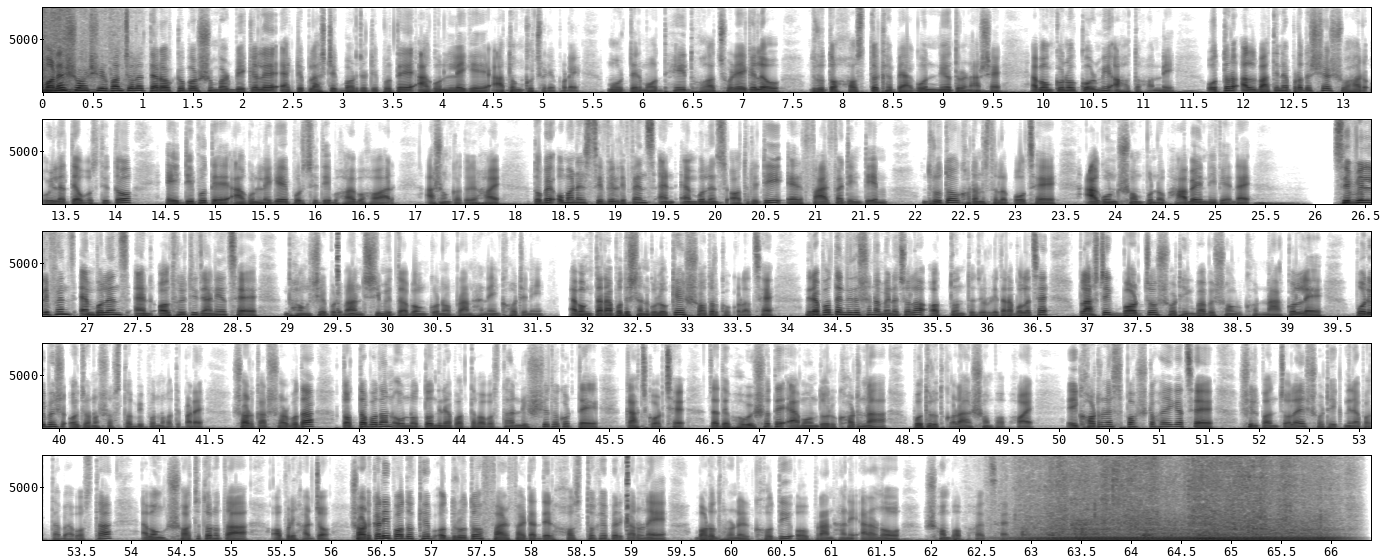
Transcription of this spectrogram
ওমানের সোহার শিল্পাঞ্চলে তেরো অক্টোবর সোমবার বিকেলে একটি প্লাস্টিক বর্জ্য ডিপোতে আগুন লেগে আতঙ্ক ছড়িয়ে পড়ে। মুহূর্তের মধ্যেই ধোঁয়া ছড়িয়ে গেলেও দ্রুত হস্তক্ষেপে আগুন নিয়ন্ত্রণে আসে এবং কোনো কর্মী আহত হননি। উত্তর আল বাতিনা প্রদেশের সোহার উইলাতে অবস্থিত এই ডিপোতে আগুন লেগে পরিস্থিতি ভয়াবহ হওয়ার আশঙ্কা তৈরি হয়। তবে ওমানের civil defence and ambulance authority এর ফায়ার ফাইটিং টিম দ্রুত ঘটনাস্থলে পৌঁছে আগুন সম্পূর্ণভাবে নিভিয়ে দেয়। Civil defence ambulance and authority জানিয়েছে ধ্বংসের পরিমাণ সীমিত এবং কোনো প্রাণহানি ঘটেনি। এবং তারা প্রতিষ্ঠানগুলোকে সতর্ক করেছে। নিরাপত্তা নির্দেশনা মেনে চলা অত্যন্ত জরুরি। তারা বলেছে, প্লাস্টিক বর্জ্য সঠিকভাবে সংরক্ষণ না করলে পরিবেশ ও জনস্বাস্থ্য বিপন্ন হতে পারে। সরকার সর্বদা তত্ত্বাবধান উন্নত নিরাপত্তা ব্যবস্থা নিশ্চিত করতে কাজ করছে, যাতে ভবিষ্যতে এমন দুর্ঘটনা প্রতিরোধ করা সম্ভব হয়। এই ঘটনায় স্পষ্ট হয়ে গেছে, শিল্পাঞ্চলে সঠিক নিরাপত্তা ব্যবস্থা এবং সচেতনতা অপরিহার্য। সরকারি পদক্ষেপ ও দ্রুত ফায়ার ফাইটারদের হস্তক্ষেপের কারণে বড় ধরনের ক্ষতি ও প্রাণহানি এড়ানো সম্ভব হয়েছে।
